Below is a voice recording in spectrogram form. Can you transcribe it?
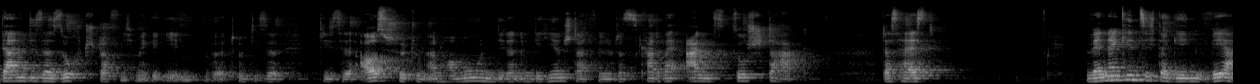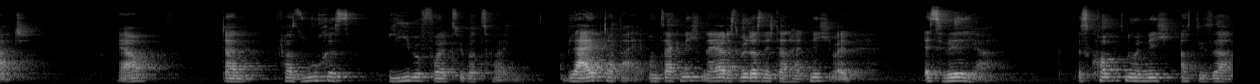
dann dieser Suchtstoff nicht mehr gegeben wird und diese, diese Ausschüttung an Hormonen, die dann im Gehirn stattfindet, das ist gerade bei Angst so stark. Das heißt, wenn dein Kind sich dagegen wehrt, ja, dann versuch es liebevoll zu überzeugen. Bleib dabei und sag nicht, naja, das will das nicht, dann halt nicht, weil es will ja. Es kommt nur nicht aus dieser,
